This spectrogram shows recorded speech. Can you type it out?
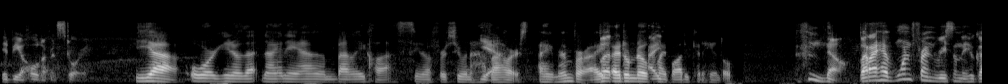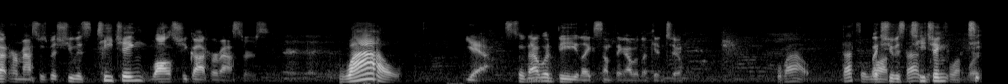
it'd be a whole different story yeah or you know that 9 a.m ballet class you know for two and a half Yeah. hours. I remember. I, But I don't know if I- my body could handle. No but i have one friend recently who got her master's but she was teaching while she got her master's. Wow. Yeah so that would be like something i would look into. Wow. That's a lot. like she was that teaching a lot of t-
